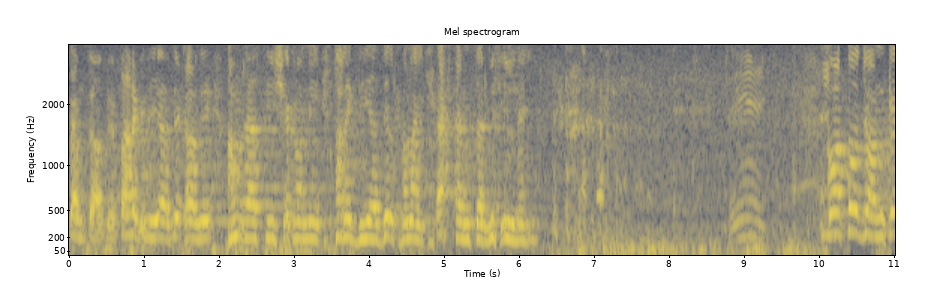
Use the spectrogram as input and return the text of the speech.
সামসা আছে, তারেক দিয়া যেখানে, আমরা আছি সেখানে, তারেক দিয়া জেলখানায়, এক সামসার মিছিল নেই। কত জনকে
